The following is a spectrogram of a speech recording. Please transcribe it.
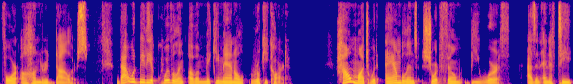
for a $100. That would be the equivalent of a Mickey Mantle rookie card. How much would Amblin's short film be worth as an NFT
